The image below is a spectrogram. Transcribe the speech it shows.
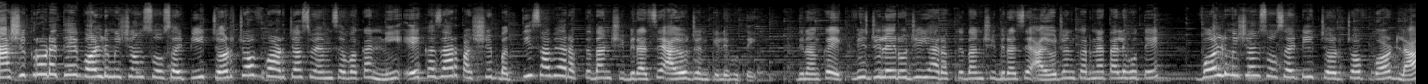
नाशिक रोड येथे World Mission Society Church of गॉडच्या स्वयंसेवकांनी एक हजार पाचशे बत्तीसाव्या रक्तदान शिबिराचे आयोजन केले होते. दिनांक एकवीस जुलै रोजी ह्या रक्तदान शिबिराचे आयोजन करण्यात आले होते. World Mission Society Church of गॉडला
